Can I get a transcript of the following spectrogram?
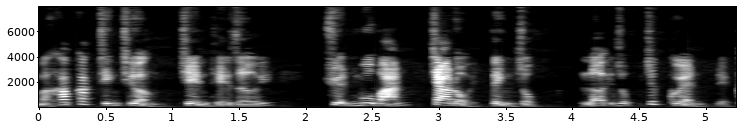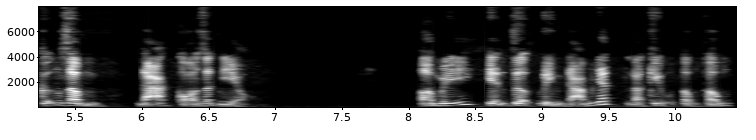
mà khắp các chính trường trên thế giới, chuyện mua bán, trao đổi tình dục, lợi dụng chức quyền để cưỡng dâm đã có rất nhiều. Ở Mỹ, hiện tượng đỉnh đám nhất là cựu Tổng thống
